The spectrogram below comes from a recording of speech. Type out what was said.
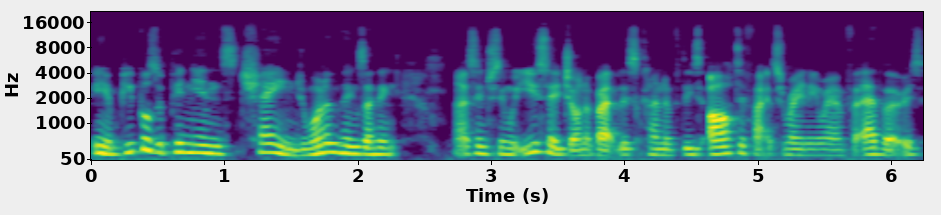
you know, people's opinions change. One of the things I think that's interesting what you say, Jonn, about this kind of these artifacts reigning around forever. Is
